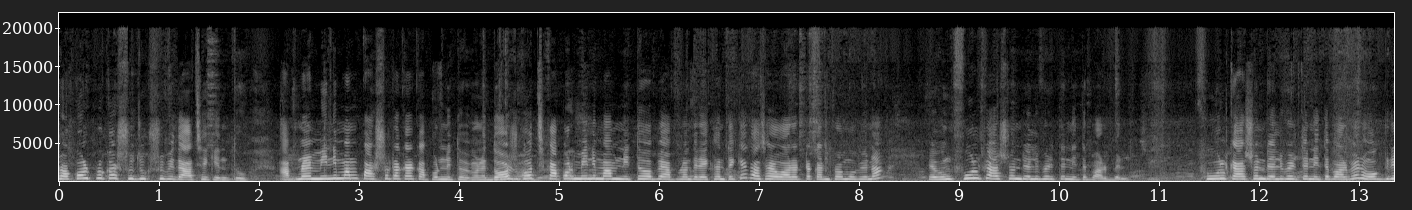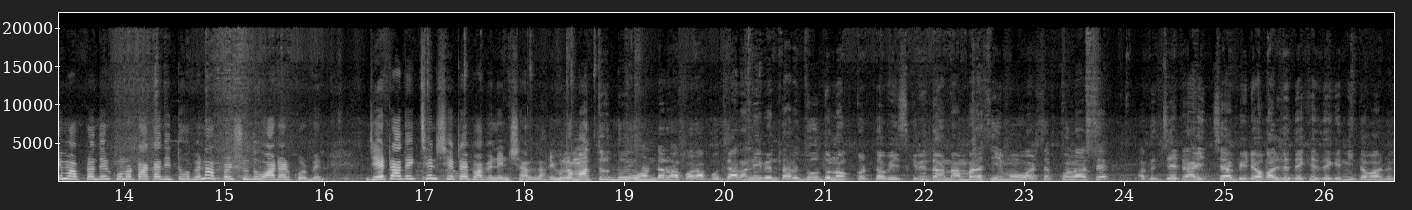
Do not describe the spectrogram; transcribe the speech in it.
সকল প্রকার সুযোগ সুবিধা আছে কিন্তু। আপনার মিনিমাম পাঁচশো টাকার কাপড় নিতে হবে। মানে দশ গজ কাপড় মিনিমাম নিতে হবে আপনাদের এখান থেকে। তাছাড়া অর্ডারটা কনফার্ম হবে না। এবং ফুল ক্যাশ অন ডেলিভারিতে নিতে পারবেন। ফুল ক্যাশ অন ডেলিভারিতে নিতে পারবেন। অগ্রিম আপনাদের কোনো টাকা দিতে হবে না, আপনারা শুধু অর্ডার করবেন। যেটা দেখছেন সেটাই পাবেন ইনশাল্লাহ এগুলো মাত্র দুই ঘণ্টার অফার আপু। যারা নেবেন তারা দ্রুত নক করতে হবে। স্ক্রিনে দেওয়ার নাম্বার আছে ইমো হোয়াটসঅ্যাপ খোলা আছে আপনি যেটা ইচ্ছা ভিডিও কল দিয়ে দেখে দেখে নিতে পারবেন।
